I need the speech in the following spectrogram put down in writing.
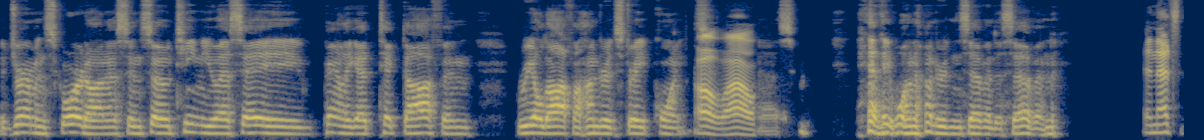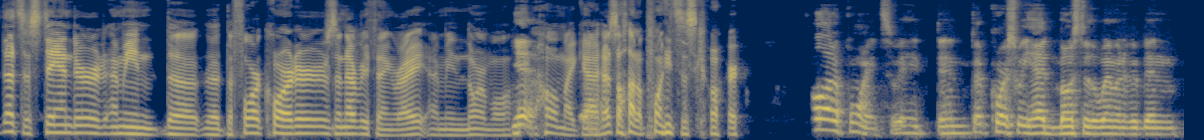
The Germans scored on us. And so Team USA apparently got ticked off and reeled off 100 straight points. Oh, wow. And they won 107 to 7. And that's that's a standard. I mean, the, the the four quarters and everything, right? I mean, normal. Yeah. Oh my god, Yeah. that's a lot of points to score. a lot of points. We and of course we had most of the women who've been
